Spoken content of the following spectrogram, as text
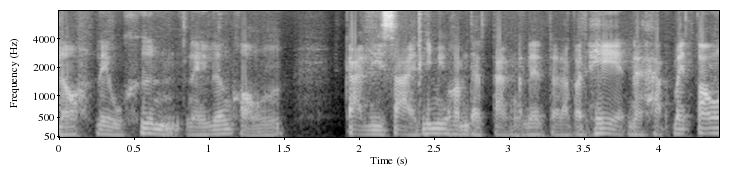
เนาะเร็วขึ้นในเรื่องของ การดีไซน์ที่มีความแตกต่างกันในแต่ละประเทศนะครับ ไม่ต้อง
